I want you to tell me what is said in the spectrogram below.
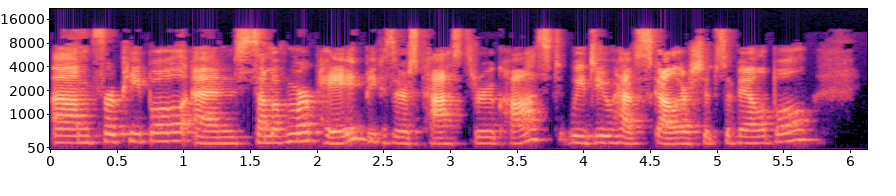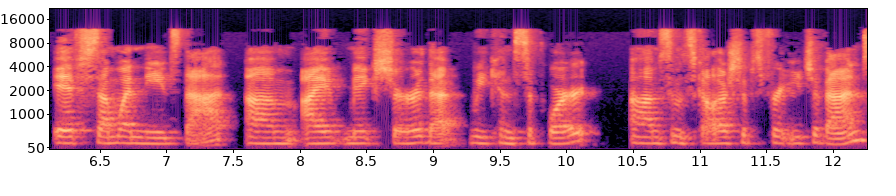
um, for people, and some of them are paid because there's pass through cost. We do have scholarships available if someone needs that. Um, I make sure that we can support um, some scholarships for each event.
